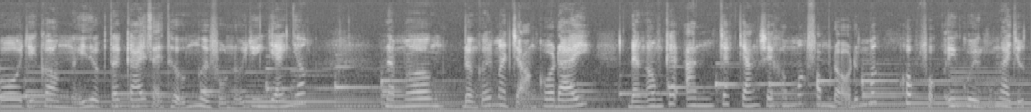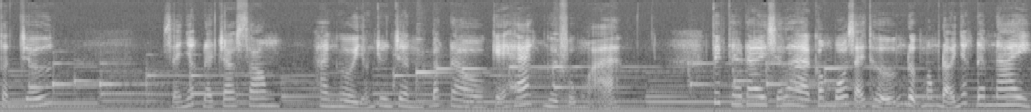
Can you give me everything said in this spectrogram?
cô chỉ còn nghĩ được tới cái giải thưởng người phụ nữ duyên dáng nhất làm ơn, đừng có mà chọn cô đấy Đàn ông các anh chắc chắn sẽ không mất phong độ đến mức khuất phục y quyền của ngài chủ tịch chứ Giải nhất đã trao xong Hai người dẫn chương trình bắt đầu kẻ hát người phụ họa. Tiếp theo đây sẽ là công bố giải thưởng được mong đợi nhất đêm nay.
